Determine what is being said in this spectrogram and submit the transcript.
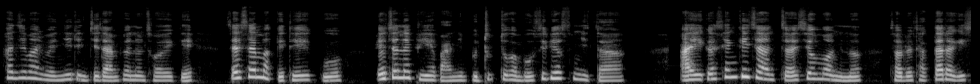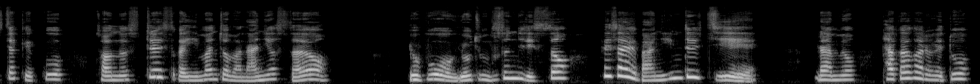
하지만 웬일인지 남편은 저에게 쌀쌀맞게 대했고 예전에 비해 많이 무뚝뚝한 모습이었습니다. 아이가 생기지 않자 시어머니는 저를 닥달하기 시작했고 저는 스트레스가 이만저만 아니었어요. 여보, 요즘 무슨 일 있어? 회사에 많이 힘들지? 라며 다가가려 해도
